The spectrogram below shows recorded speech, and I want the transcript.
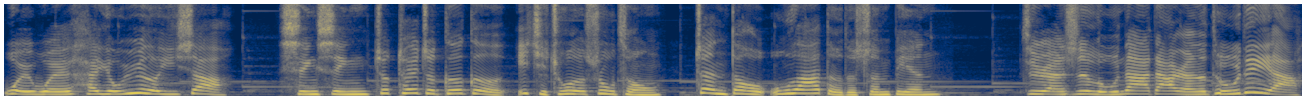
伟伟还犹豫了一下，星星就推着哥哥一起出了树丛，站到乌拉德的身边。居然是卢娜大人的徒弟呀！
